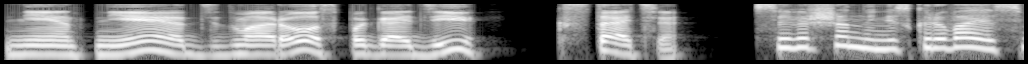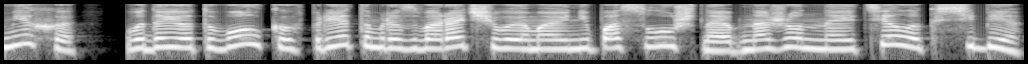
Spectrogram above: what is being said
Нет-нет, Дед Мороз, погоди. Кстати». Совершенно не скрывая смеха, выдает Волков, при этом разворачивая мое непослушное обнаженное тело к себе.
